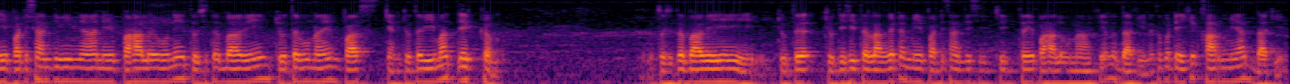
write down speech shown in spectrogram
ඒ පටිසන්ධි විඥානය පහළ වුණේ තුසිත භාවයෙන් චුත ගුණයෙන් පස් කියන්නේ චුත වීමත් එක්කම. තුසිත භාවයේ චුත චුතිසිත ළඟට මේ පටිසන්ධි චිත්තය පහළ වුණා කියලා දකින්න. එතකොට ඒකේ කර්මයක් දකින්න.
